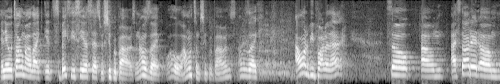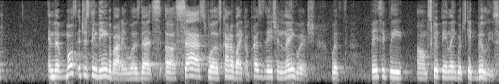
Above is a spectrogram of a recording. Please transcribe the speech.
and they were talking about like it's basically CSS with superpowers, and I was like, "Whoa, I want some superpowers." I was like, "I want to be part of that." So um, I started um, and the most interesting thing about it was that uh, Sass was kind of like a presentation language with basically um, scripting language capabilities.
